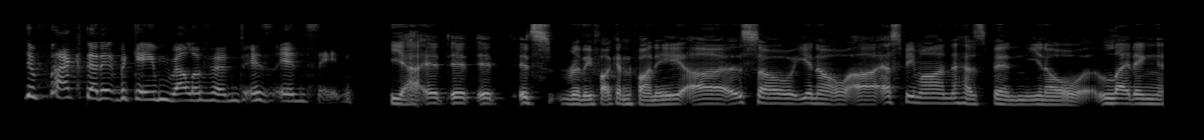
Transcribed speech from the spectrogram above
the fact that it became relevant is insane. Yeah, it it it it's really fucking funny. Uh, so you know, uh, Espimon has been you know letting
